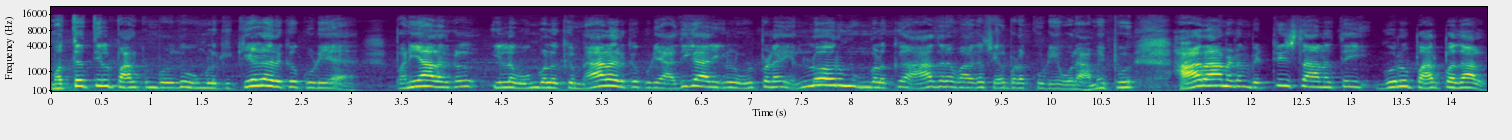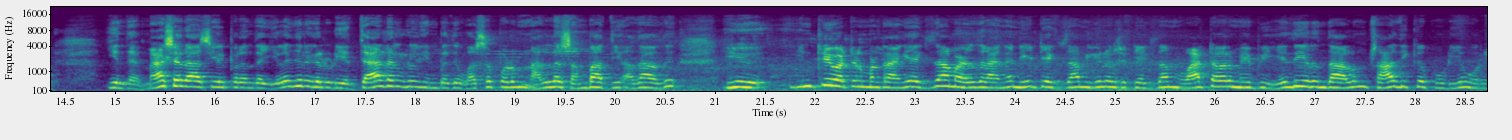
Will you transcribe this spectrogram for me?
மொத்தத்தில் பார்க்கும்பொழுது உங்களுக்கு கீழே இருக்கக்கூடிய பணியாளர்கள் இல்லை உங்களுக்கு மேலே இருக்கக்கூடிய அதிகாரிகள் உள்பட எல்லோரும் உங்களுக்கு ஆதரவாக செயல்படக்கூடிய ஒரு அமைப்பு. ஆறாம் இடம் வெற்றி ஸ்தானத்தை குரு பார்ப்பதால் இந்த மேஷராசியில் பிறந்த இளைஞர்களுடைய தேடல்கள் என்பது வசப்படும் நல்ல சம்பாத்தியம். அதாவது இன்டர்வியூ அட்டன் பண்ணுறாங்க எக்ஸாம் எழுதுகிறாங்க NEET exam university exam whatever maybe எது இருந்தாலும் சாதிக்கக்கூடிய ஒரு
